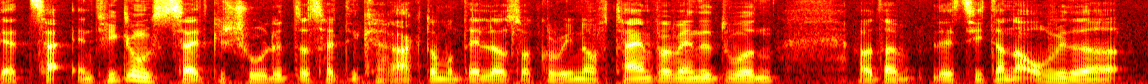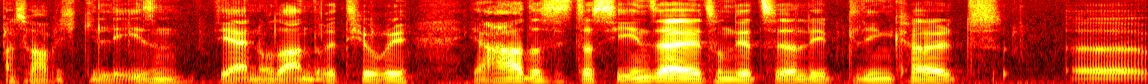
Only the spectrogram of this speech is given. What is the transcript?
der Ze Entwicklungszeit geschuldet, dass halt die Charaktermodelle aus Ocarina of Time verwendet wurden. Aber da lässt sich dann auch wieder, also habe ich gelesen, die eine oder andere Theorie, ja, das ist das Jenseits und jetzt erlebt Link halt äh,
